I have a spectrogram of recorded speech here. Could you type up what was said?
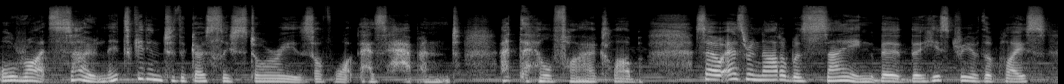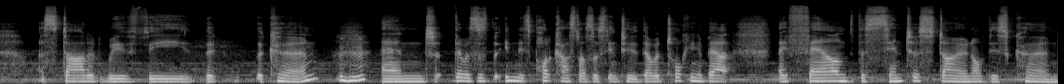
All right, so let's get into the ghostly stories of what has happened at the Hellfire Club. So, as Renata was saying, the, the history of the place started with the the, the Cairn, mm-hmm. and there was this, in this podcast I was listening to. They were talking about they found the center stone of this cairn,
